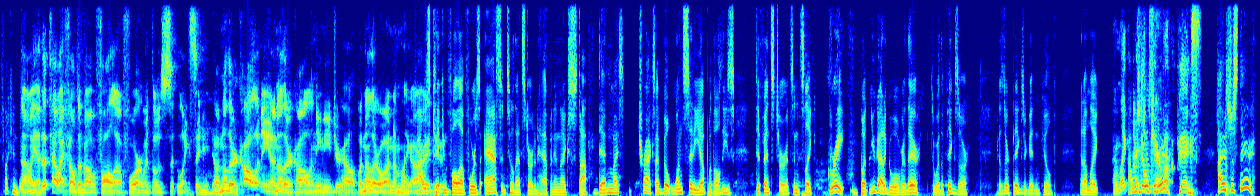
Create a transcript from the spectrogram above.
fucking. No, yeah, that's how I felt about Fallout 4 with those like say Mm-hmm. another colony, another colony needs your help, another one. I'm like, all right, I was kicking dude. Fallout 4's ass until that started happening, and I stopped dead in my tracks. I built one city up with all these defense turrets, and it's like, great, but you got to go over there to where the pigs are, because their pigs are getting killed. And I'm like, I'm like, I I, don't care there. about the pigs. I was just there.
